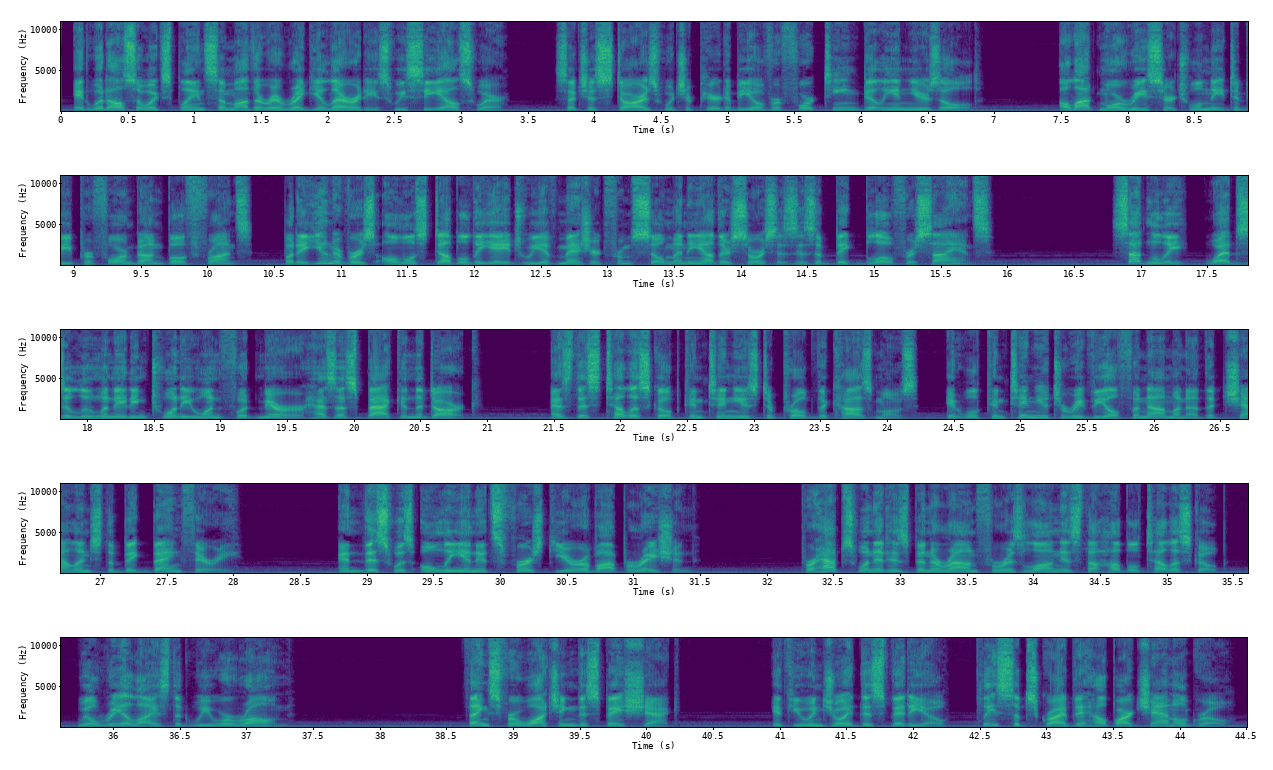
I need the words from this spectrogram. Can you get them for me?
It would also explain some other irregularities we see elsewhere, such as stars which appear to be over 14 billion years old. A lot more research will need to be performed on both fronts, but a universe almost double the age we have measured from so many other sources is a big blow for science. Suddenly, Webb's illuminating 21 foot mirror has us back in the dark. As this telescope continues to probe the cosmos, it will continue to reveal phenomena that challenge the Big Bang Theory. And this was only in its first year of operation. Perhaps when it has been around for as long as the Hubble telescope, we'll realize that we were wrong. Thanks for watching the Space Shack. If you enjoyed this video, please subscribe to help our channel grow.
